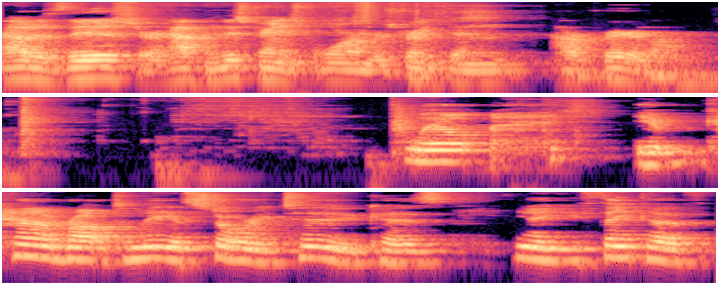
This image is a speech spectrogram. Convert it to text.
How does this or how can this transform or strengthen our prayer lives? Well, it kind of brought to me a story too, because you know you think of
